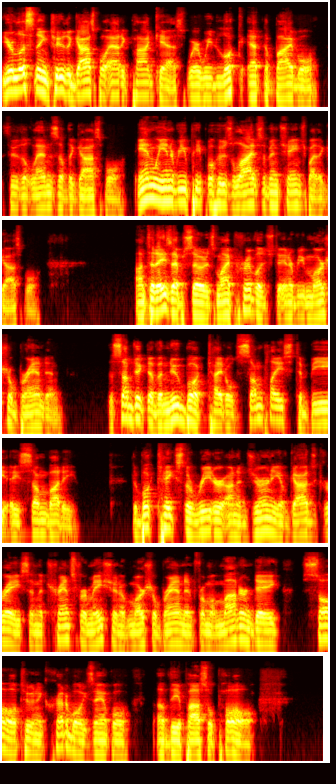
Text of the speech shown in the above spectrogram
You're listening to the Gospel Addict podcast, where we look at the Bible through the lens of the gospel and we interview people whose lives have been changed by the gospel. On today's episode, it's my privilege to interview Marshall Brandon, the subject of a new book titled Someplace to Be a Somebody. The book takes the reader on a journey of God's grace and the transformation of Marshall Brandon from a modern day Saul to an incredible example of the Apostle Paul.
